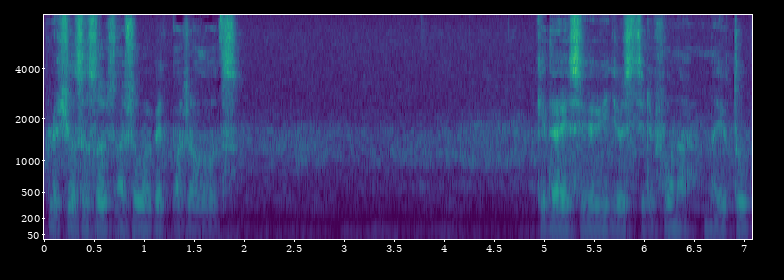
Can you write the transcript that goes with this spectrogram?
Включился, собственно, чтобы опять пожаловаться. кидаю себе видео с телефона на YouTube.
